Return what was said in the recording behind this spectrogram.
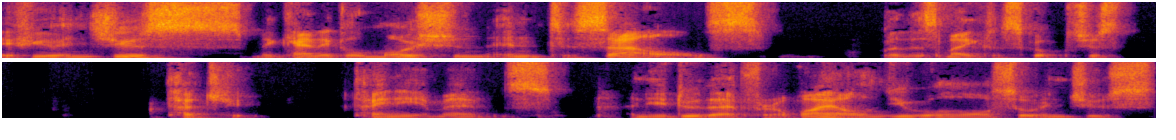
if you induce mechanical motion into cells with this microscope, just touch it tiny amounts. And you do that for a while, and you will also induce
